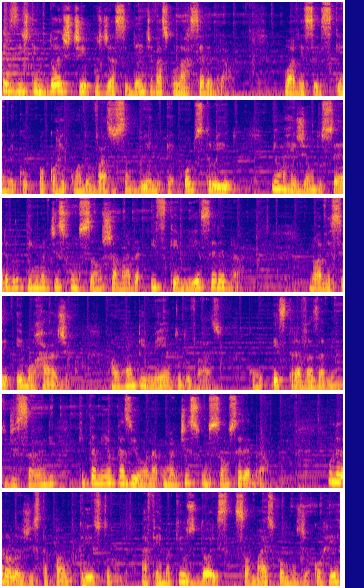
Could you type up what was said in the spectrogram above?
Existem dois tipos de acidente vascular cerebral. O AVC isquêmico ocorre quando um vaso sanguíneo é obstruído e uma região do cérebro tem uma disfunção chamada isquemia cerebral. No AVC hemorrágico, há um rompimento do vaso, com extravasamento de sangue, que também ocasiona uma disfunção cerebral. O neurologista Paulo Cristo afirma que os dois são mais comuns de ocorrer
